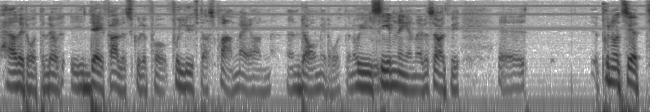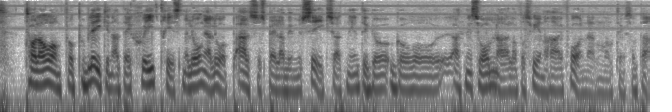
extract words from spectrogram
herridrotten då i det fallet skulle få, få lyftas fram mer än, än damidrotten. Och i mm. simningen är det så att vi eh, på något sätt talar om för publiken att det är skittrist med långa lopp. Alltså spelar vi musik så att ni inte går, går och, att ni somnar eller försvinner härifrån eller någonting sånt där.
